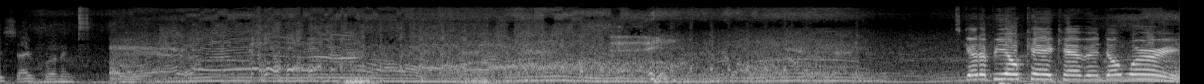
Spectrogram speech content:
That is so funny. It's gonna be okay, Kevin. Don't worry.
